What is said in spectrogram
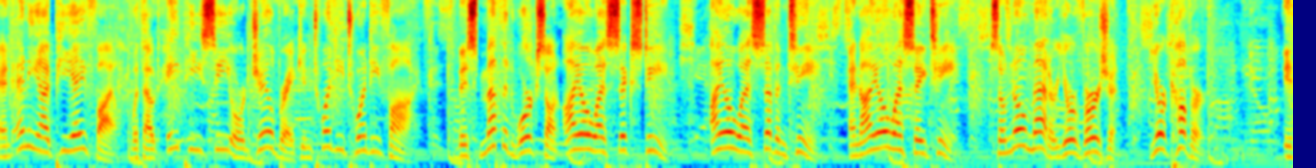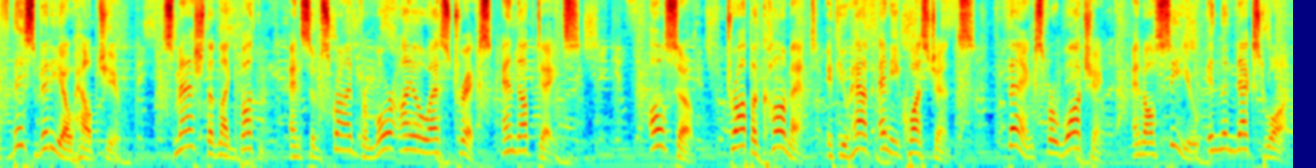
and any IPA file without APC or jailbreak in 2025. This method works on iOS 16, iOS 17, and iOS 18, so no matter your version, you're covered. If this video helped you, smash that like button and subscribe for more iOS tricks and updates. Also, drop a comment if you have any questions. Thanks for watching, and I'll see you in the next one.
